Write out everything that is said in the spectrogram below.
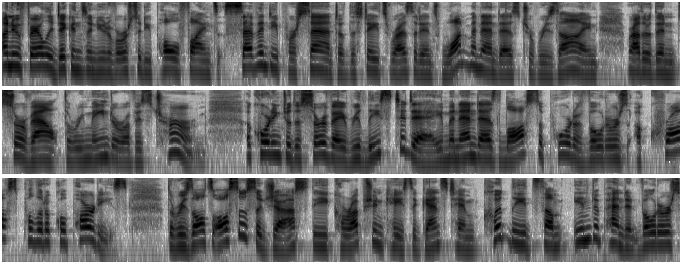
A new Fairleigh Dickinson University poll finds 70% of the state's residents want Menendez to resign rather than serve out the remainder of his term. According to the survey released today, Menendez lost support of voters across across political parties. The results also suggest the corruption case against him could lead some independent voters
